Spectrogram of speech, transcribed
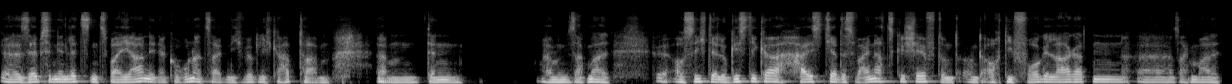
äh, selbst in den letzten zwei Jahren in der Corona-Zeit nicht wirklich gehabt haben. Ähm, denn ähm, sag mal, äh, aus Sicht der Logistiker heißt ja das Weihnachtsgeschäft und, und auch die vorgelagerten, äh, sag mal,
